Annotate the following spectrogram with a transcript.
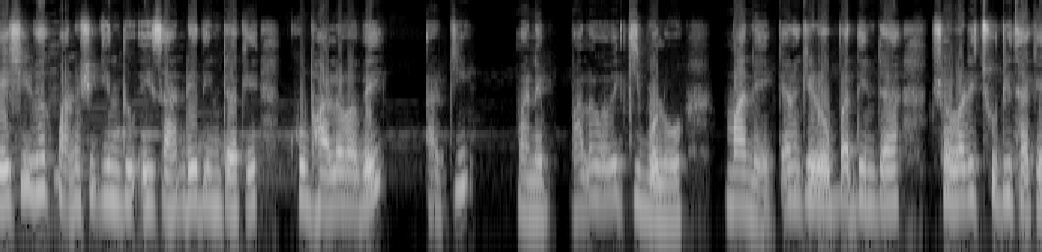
বেশিরভাগ মানুষই কিন্তু এই সানডে দিনটাকে খুব ভালোভাবেই আর কি মানে ভালোভাবে কি বলব মানে কেন কি রোববার দিনটা সবারই ছুটি থাকে,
